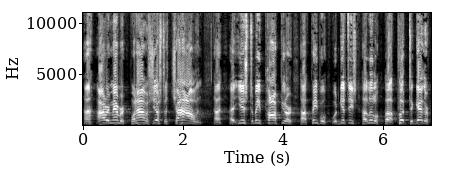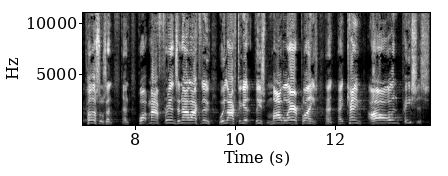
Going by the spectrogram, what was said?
Uh, I remember when I was just a child and uh, it used to be popular, uh, people would get these uh, little uh, put together puzzles. And, and what my friends and I like to do, we like to get these model airplanes and it came all in pieces.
